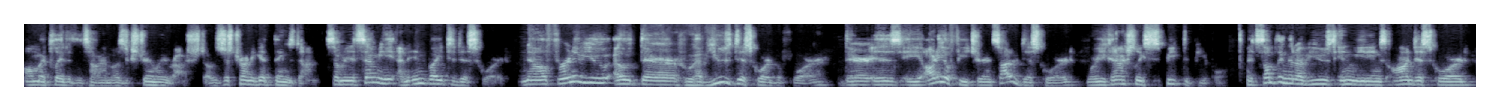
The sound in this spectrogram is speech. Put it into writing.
on my plate at the time, I was extremely rushed. I was just trying to get things done. Somebody had sent me an invite to Discord. Now, for any of you out there who have used Discord before, there is a audio feature inside of Discord where you can actually speak to people. It's something that I've used in meetings on Discord.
